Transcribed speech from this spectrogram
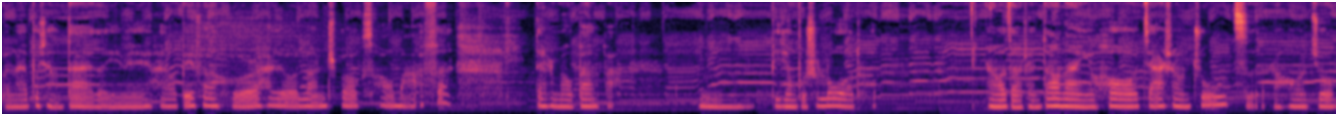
本来不想带的，因为还要背饭盒，还有 lunch box，好麻烦。但是没有办法，嗯，毕竟不是骆驼。然后早晨到那以后，加上珠子，然后就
